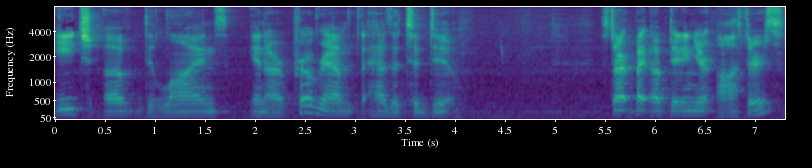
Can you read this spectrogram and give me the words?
each of the lines in our program that has a to-do. Start by updating your authors.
